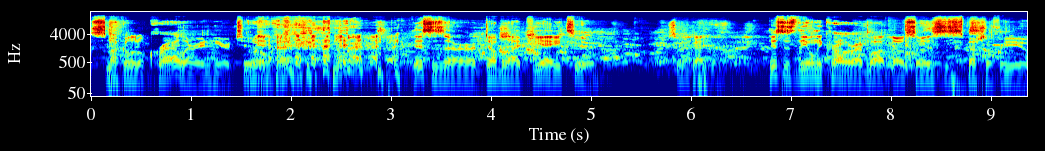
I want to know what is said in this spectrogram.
Snuck a little crowler in here too. Okay. This is our double IPA too. So we've got. This is the only crowler I bought though, so this is special for you.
